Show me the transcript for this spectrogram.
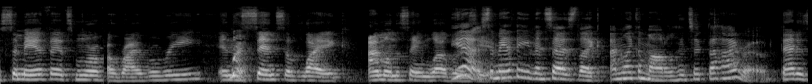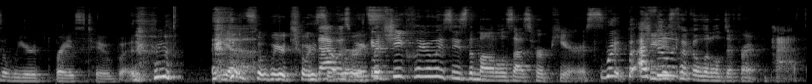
Samantha, it's more of a rivalry in Right. the sense of like I'm on the same level. Yeah. Samantha even says like, "I'm like a model who took the high road." That is a weird phrase too, but Yeah. it's a weird choice. That of was words. weird, but she clearly sees the models as her peers. Right, but I she just like, took a little different path.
